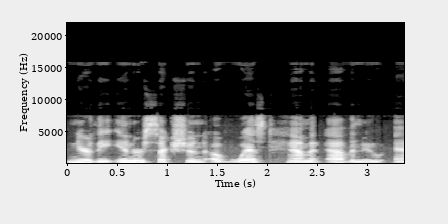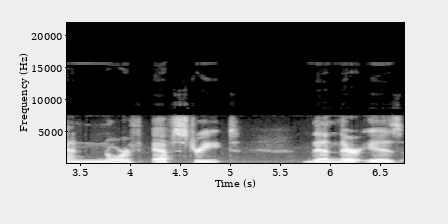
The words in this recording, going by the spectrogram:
near the intersection of West Hammatt Avenue and North F Street. Then there is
